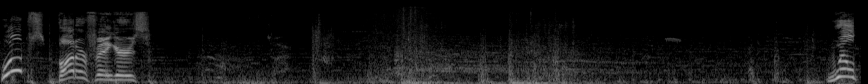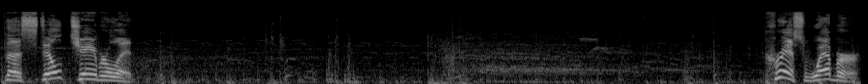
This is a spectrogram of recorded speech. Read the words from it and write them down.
Whoops, Butterfingers. Wilt the Stilt Chamberlain. Chris Webber.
